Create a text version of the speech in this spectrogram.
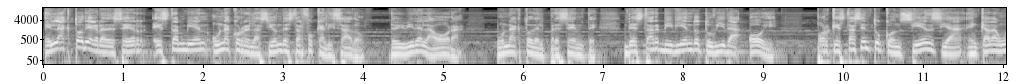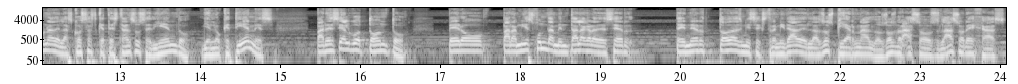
El acto de agradecer es también una correlación de estar focalizado, de vivir el ahora, un acto del presente, de estar viviendo tu vida hoy, porque estás en tu conciencia en cada una de las cosas que te están sucediendo y en lo que tienes. Parece algo tonto, pero para mí es fundamental agradecer tener todas mis extremidades, las dos piernas, los dos brazos, las orejas,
